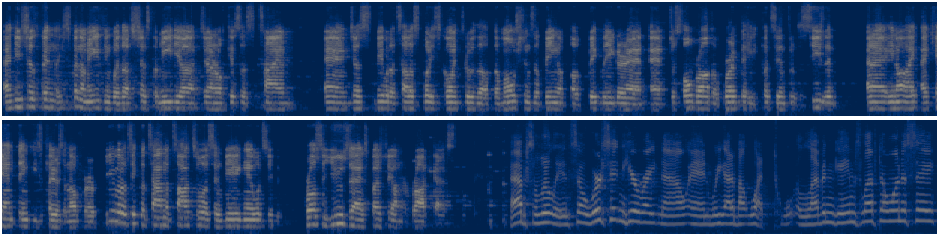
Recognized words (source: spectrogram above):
and he's just been he's been amazing with us. Just the media in general gives us time and just be able to tell us what he's going through, the, the motions of being a, a big leaguer, and and just overall the work that he puts in through the season. And I, you know, I, I can't thank these players enough for being able to take the time to talk to us and being able to for us to use that, especially on our broadcast. Absolutely. And so we're sitting here right now, and we got about what, 11 games left, I want to say.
